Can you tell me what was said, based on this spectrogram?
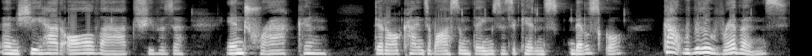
and she had all that. She was a, in track and did all kinds of awesome things as a kid in middle school. Got blue ribbons.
